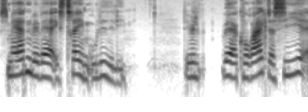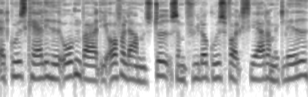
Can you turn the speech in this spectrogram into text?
Smerten vil være ekstrem ulidelig. Det vil være korrekt at sige, at Guds kærlighed åbenbart i offerlammets død, som fylder Guds folks hjerter med glæde,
